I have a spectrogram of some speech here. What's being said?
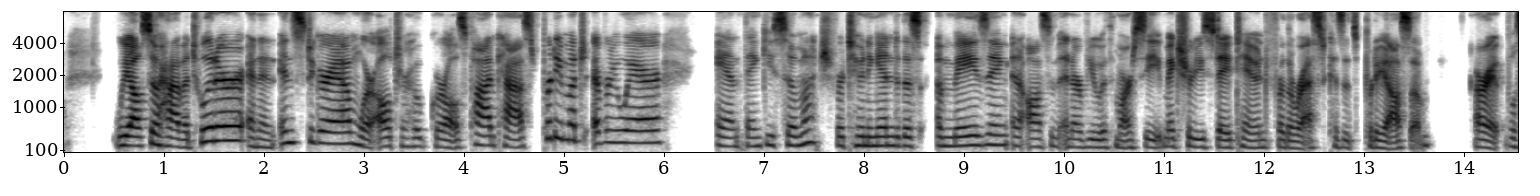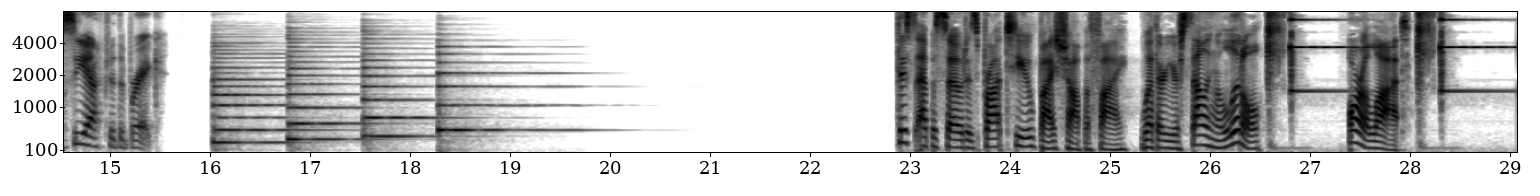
We also have a Twitter and an Instagram where Ultra Hope Girls podcast pretty much everywhere. And thank you so much for tuning in to this amazing and awesome interview with Marcy. Make sure you stay tuned for the rest because it's pretty awesome. All right, we'll see you after the break. This episode is brought to you by Shopify. Whether you're selling a little or a lot,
